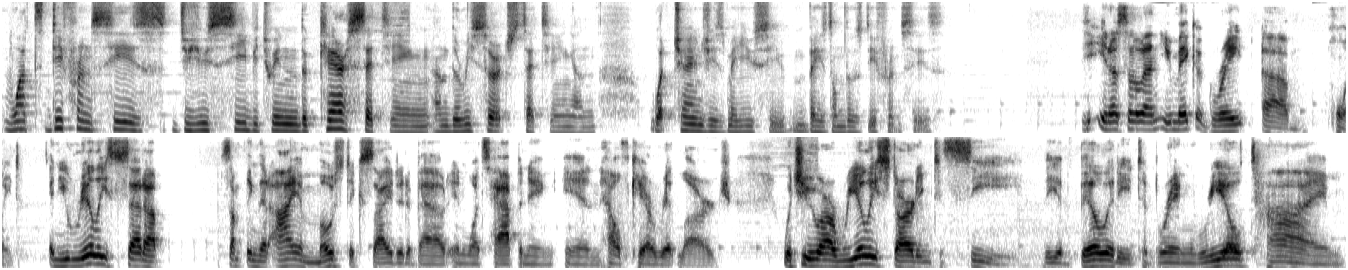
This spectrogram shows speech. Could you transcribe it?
what differences do you see between the care setting and the research setting, and what changes may you see based on those differences? You know, so then you make a great um, point, and you really set up something that I am most excited about in what's happening in healthcare writ large, which you are really starting to see the ability to bring real time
